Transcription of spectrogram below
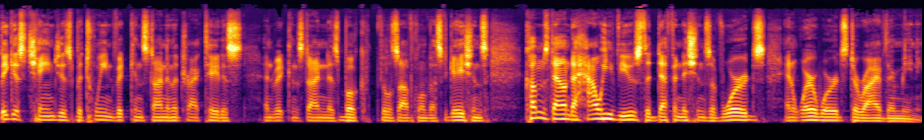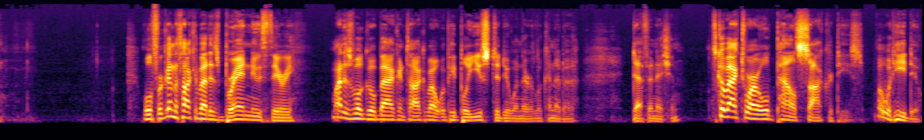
biggest changes between Wittgenstein and the Tractatus and Wittgenstein in his book, Philosophical Investigations, comes down to how he views the definitions of words and where words derive their meaning. Well, if we're going to talk about his brand new theory, might as well go back and talk about what people used to do when they were looking at a definition. Let's go back to our old pal Socrates. What would he do?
